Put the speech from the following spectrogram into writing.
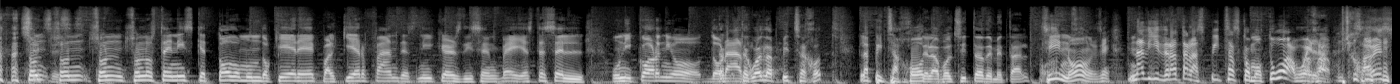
Son, Sí, sí, son, sí. Son, son los tenis que todo mundo quiere. Cualquier fan de sneakers dicen, güey, este es el unicornio dorado. ¿Te acuerdas la cabrón". Pizza Hut? La Pizza Hut. De la bolsita de metal. Sí, no. Nadie hidrata las pizzas como tú, abuela. ¿Sabes?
